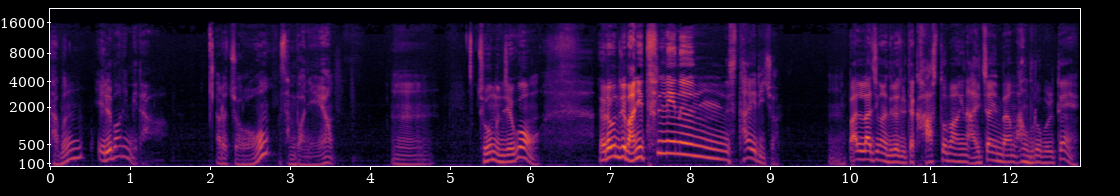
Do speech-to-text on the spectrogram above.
답은 1번입니다. 알았죠? 3번이에요. 음, 좋은 문제고 여러분들이 많이 틀리는 스타일이죠. 음, 빨라지거나 느려질 때 가속도 방향이나 알짜인 방향 막 물어볼 때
